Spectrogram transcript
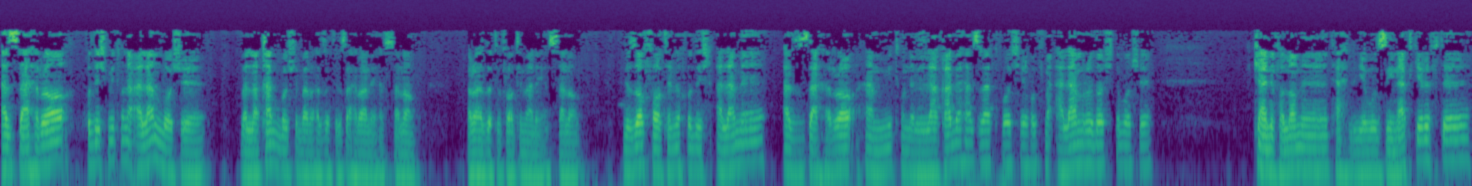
از زهرا خودش می‌تونه علم باشه و لقب باشه برای حضرت زهرا علیه السلام. برای حضرت فاطمه علیه السلام. لذا فاطمه خودش علمه از زهرا هم می‌تونه لقب حضرت باشه حکم علم رو داشته باشه. که الفلام تحلیه و زینت گرفته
